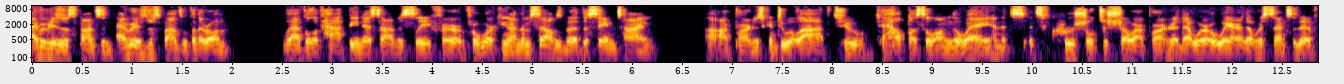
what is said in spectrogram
everybody's responsible. Everybody's responsible for their own level of happiness, obviously, for for working on themselves. But at the same time, uh, our partners can do a lot to to help us along the way. And it's it's crucial to show our partner that we're aware that we're sensitive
